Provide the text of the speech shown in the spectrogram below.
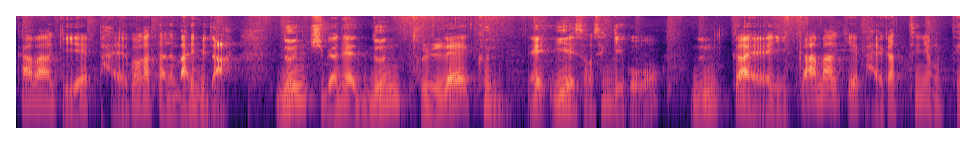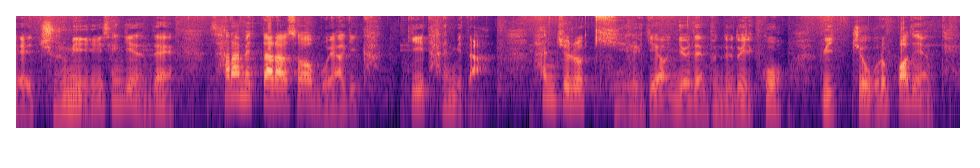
까마귀의 발과 같다는 말입니다. 눈 주변의 눈둘레근에 의해서 생기고 눈가에 이 까마귀의 발 같은 형태의 주름이 생기는데 사람에 따라서 모양이 각기 다릅니다. 한 줄로 길게 연결된 분들도 있고 위쪽으로 뻗은 형태,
